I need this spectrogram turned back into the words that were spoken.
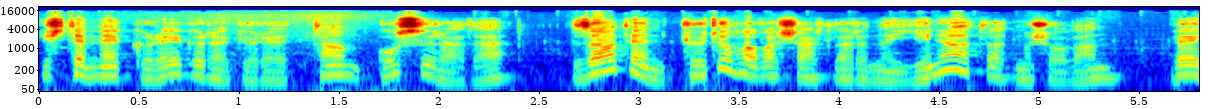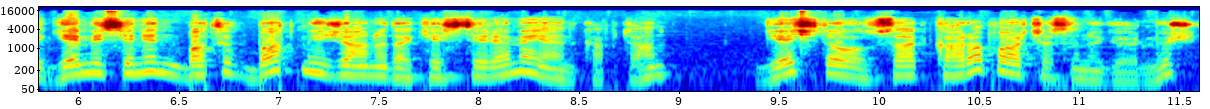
İşte McGregor'a göre tam o sırada zaten kötü hava şartlarını yeni atlatmış olan ve gemisinin batıp batmayacağını da kestiremeyen kaptan, geç de olsa kara parçasını görmüş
